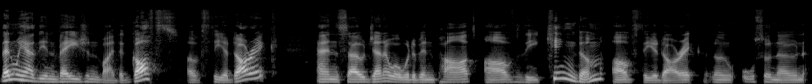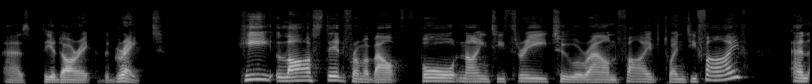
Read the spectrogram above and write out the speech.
Then we had the invasion by the Goths of Theodoric. And so Genoa would have been part of the kingdom of Theodoric, also known as Theodoric the Great. He lasted from about 493 to around 525. And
